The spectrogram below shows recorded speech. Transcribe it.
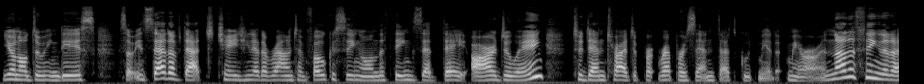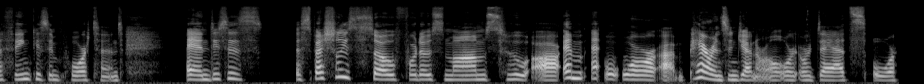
you're not doing this. So instead of that, changing that around and focusing on the things that they are doing to then try to represent that good mirror. Another thing that I think is important, and this is especially so for those moms who are or, um, parents in general or, or dads or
